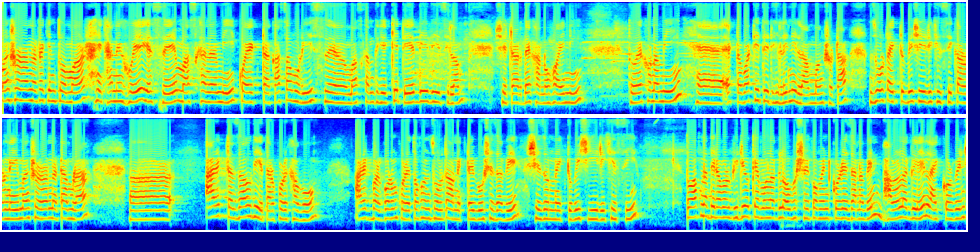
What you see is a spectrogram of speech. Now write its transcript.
মাংস রান্নাটা কিন্তু আমার এখানে হয়ে গেছে। মাঝখানে আমি কয়েকটা কাঁচামরিচ মাঝখান থেকে কেটে দিয়ে দিয়েছিলাম। সেটা আর দেখানো হয়নি। তো এখন আমি হ্যাঁ, একটা বাটিতে ঢেলে নিলাম মাংসটা। ঝোলটা একটু বেশি রেখেছি কারণ এই মাংস রান্নাটা আমরা আরেকটা জাল দিয়ে তারপরে খাব। আরেকবার গরম করে তখন ঝোলটা অনেকটাই বসে যাবে সেজন্য একটু বেশি রেখেছি। তো আপনাদের আমার ভিডিও কেমন লাগল অবশ্যই কমেন্ট করে জানাবেন। ভালো লাগলে লাইক করবেন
